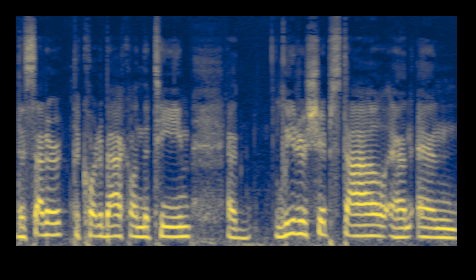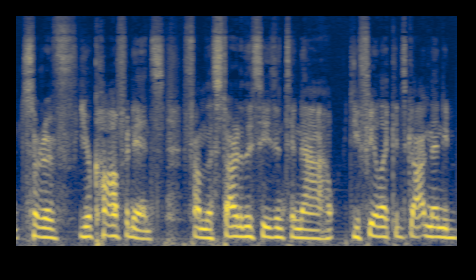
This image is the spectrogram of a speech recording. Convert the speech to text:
the setter, the quarterback on the team, leadership style, and, and sort of your confidence from the start of the season to now. Do you feel like it's gotten any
